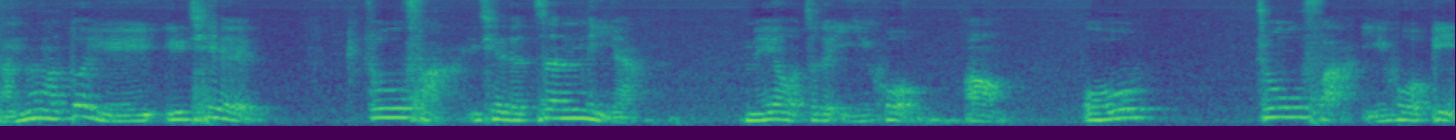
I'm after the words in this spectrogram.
啊，那么对于一切诸法、一切的真理呀，没有这个疑惑啊，无。诸法疑惑病，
